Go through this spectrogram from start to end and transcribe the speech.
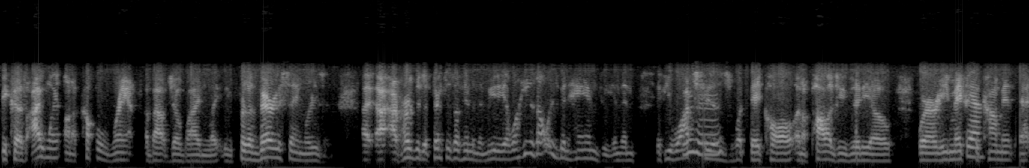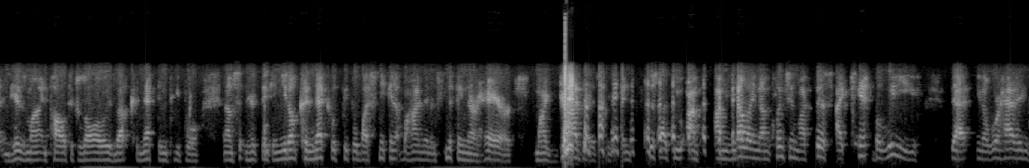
because I went on a couple rants about Joe Biden lately for the very same reason. I, I, I've heard the defenses of him in the media. Well, he's always been handsy, and then if you watch Mhm. his what they call an apology video, where he makes Yeah. the comment that in his mind politics was always about connecting people, and I'm sitting here thinking you don't connect with people by sneaking up behind them and sniffing their hair. My God, that is creepy. And just like you, I'm I'm yelling, I'm clenching my fists. I can't believe that you know we're having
